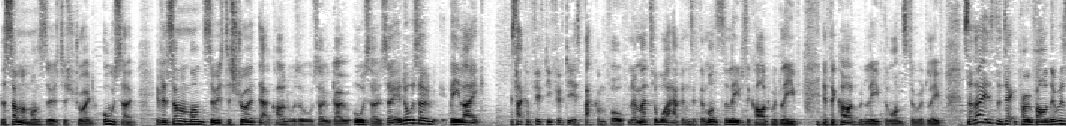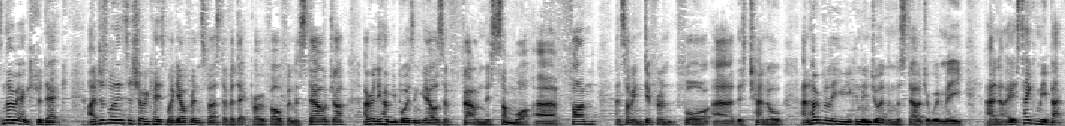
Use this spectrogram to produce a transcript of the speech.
the summon monster is destroyed also. If the summon monster is destroyed, that card would also go also. So it'd also be like it's like a 50-50, it's back and forth. No matter what happens, if the monster leaves, the card would leave. If the card would leave, the monster would leave. So that is the deck profile. There was no extra deck. I just wanted to showcase my girlfriend's first ever deck profile for nostalgia. I really hope you boys and girls have found this somewhat uh, fun and something different for uh, this channel. And hopefully you can enjoy the nostalgia with me. And it's taken me back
